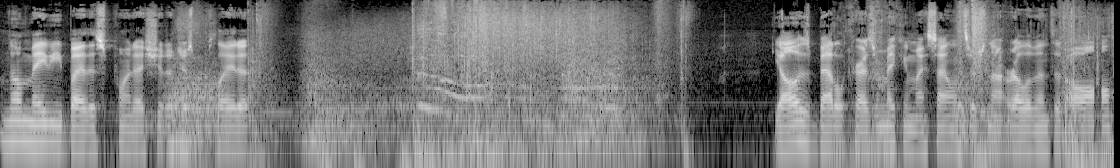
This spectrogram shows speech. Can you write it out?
No, maybe by this point I should have just played it. Y'all, his battle cries are making my silencers not relevant at all.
